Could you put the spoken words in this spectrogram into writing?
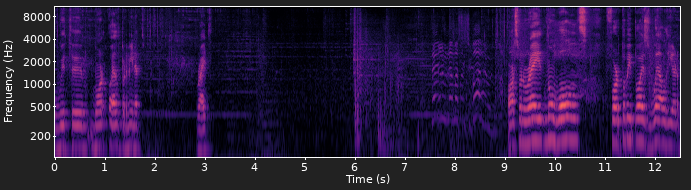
with uh, more oil per minute. Right? Horseman raid, no walls for Puppy Paw as well here.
